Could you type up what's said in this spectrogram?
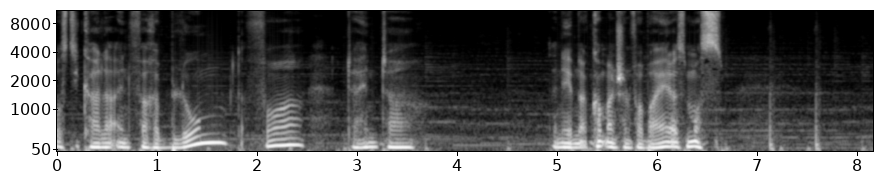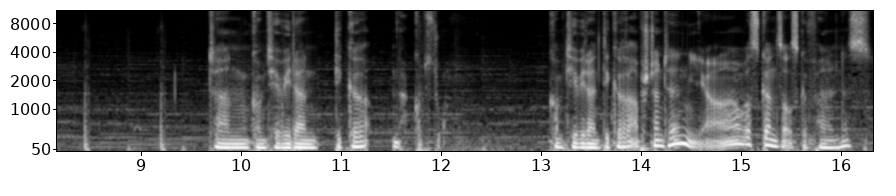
Rustikale, einfache Blumen. Davor, dahinter, daneben. Da kommt man schon vorbei, das muss. Dann kommt hier wieder ein dicker... Na, kommst du. Kommt hier wieder ein dickerer Abstand hin? Ja, was ganz ausgefallen ist.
